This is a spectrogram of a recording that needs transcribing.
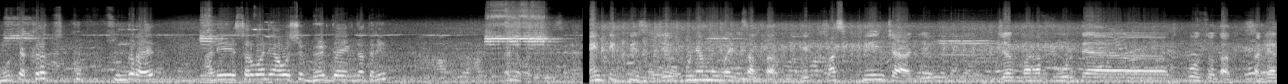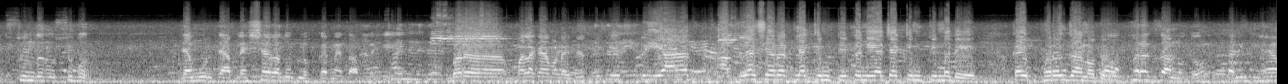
मूर्त्या खरंच खूप सुंदर आहेत. आणि सर्वांनी आवश्यक भेट द्या एकदा तरी. अँटिक पीस जे पुण्या मुंबईत चालतात हे खास पेनच्या जे जगभरात मूर्त्या पोहोचवतात सगळ्यात सुंदर सुबक त्या मूर्त्या आपल्या शहरात उपलब्ध करण्याचं आपलं हे. बरं मला काय म्हणायचं की या आपल्या शहरातल्या किमतीत आणि याच्या किमतीमध्ये काही फरक जाणवतो? हो फरक जाणवतो. कारण की ह्या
